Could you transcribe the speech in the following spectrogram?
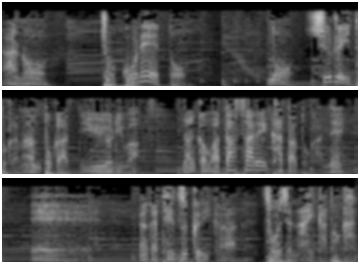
あの、チョコレートの種類とかなんとかっていうよりは、なんか渡され方とかね、えー、なんか手作りかそうじゃないかとか、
